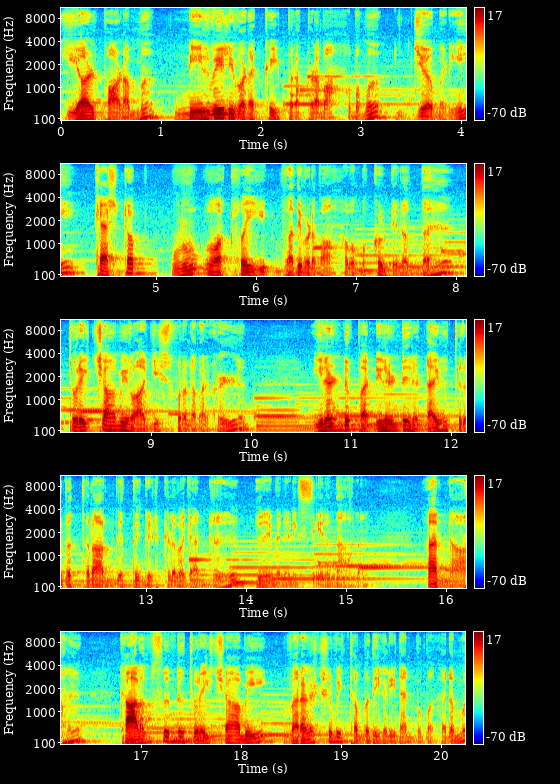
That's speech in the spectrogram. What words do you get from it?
யாழ்ப்பாணம் நீர்வேலி வடக்கை பிறப்பிடமாகவும் ஜெர்மனி கேஸ்டப் ரூவாக்ஸை வதிவிடமாகவும் கொண்டிருந்த துரைச்சாமி ராஜேஸ்வரன் அவர்கள் இரண்டு பன்னிரண்டு இரண்டாயிரத்தி இருபத்தி நான்கு திங்கட்கிழமை அன்று இறைவனடி சேர்ந்தார். அன்னார் காலம் சென்ற துரைச்சாமி வரலட்சுமி தம்பதிகளின் அன்பு மகனும்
